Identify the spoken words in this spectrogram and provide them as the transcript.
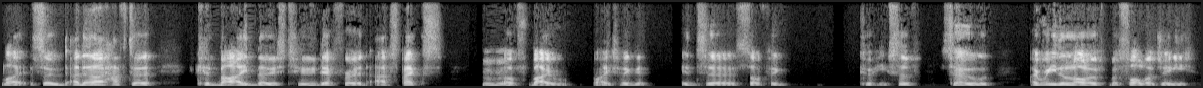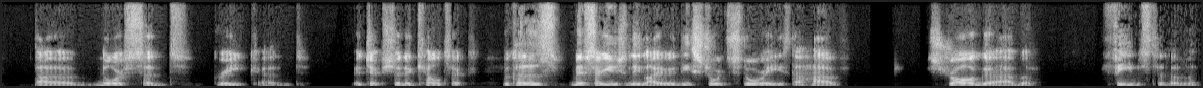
like so, and then I have to combine those two different aspects mm-hmm. of my writing into something cohesive. So I read a lot of mythology, uh, Norse and Greek and Egyptian and Celtic, because myths are usually like these short stories that have strong um, themes to them,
